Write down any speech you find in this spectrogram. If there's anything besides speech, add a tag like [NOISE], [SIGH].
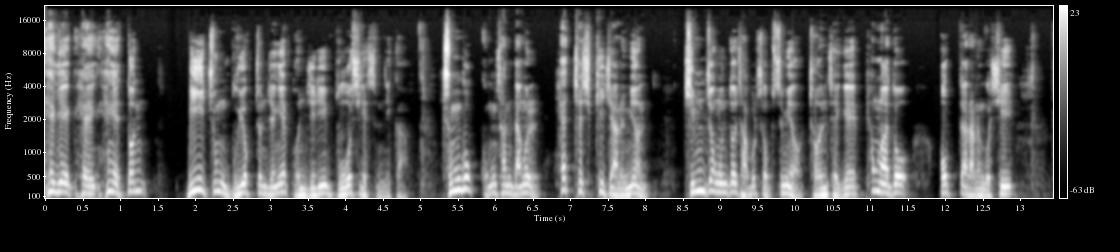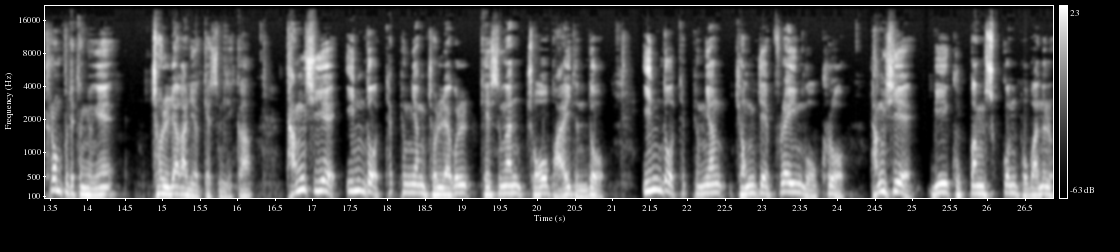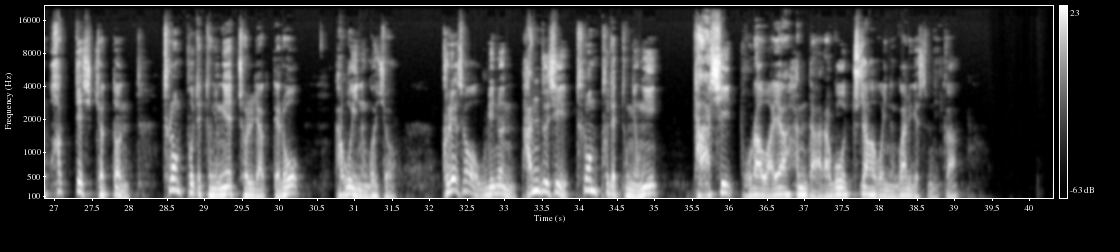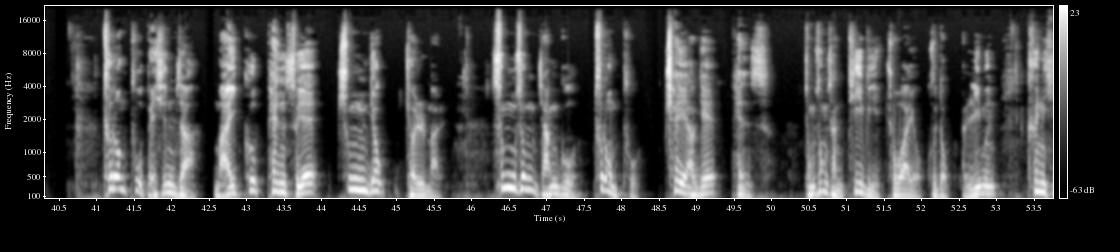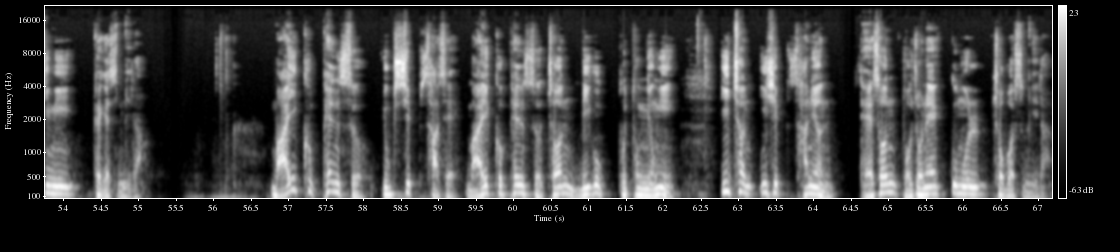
행했던 미중 무역전쟁의 본질이 무엇이겠습니까? 중국 공산당을 해체시키지 않으면 김정은도 잡을 수 없으며 전 세계 평화도 없다라는 것이 트럼프 대통령의 전략 아니었겠습니까? 당시에 인도 태평양 전략을 계승한 조 바이든도 인도 태평양 경제 프레임워크로 당시에 미 국방 수권 법안을 확대시켰던 트럼프 대통령의 전략대로 가고 있는 거죠. 그래서 우리는 반드시 트럼프 대통령이 다시 돌아와야 한다라고 주장하고 있는 거 아니겠습니까? 트럼프 배신자 마이크 펜스의 충격 결말 승승장구 트럼프 최악의 펜스 정성산 TV 좋아요 구독 알림은 큰 힘이 되겠습니다. 마이크 펜스 64세 마이크 펜스 전 미국 부통령이 2024년 대선 도전의 꿈을 접었습니다.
